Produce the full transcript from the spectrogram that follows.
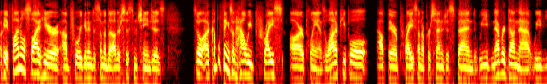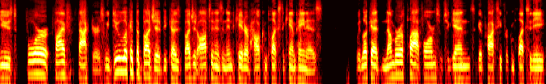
Okay, final slide here uh, before we get into some of the other system changes. So a couple things on how we price our plans. A lot of people out there price on a percentage of spend. We've never done that. We've used four, five factors. We do look at the budget because budget often is an indicator of how complex the campaign is. We look at number of platforms, which again is a good proxy for complexity.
